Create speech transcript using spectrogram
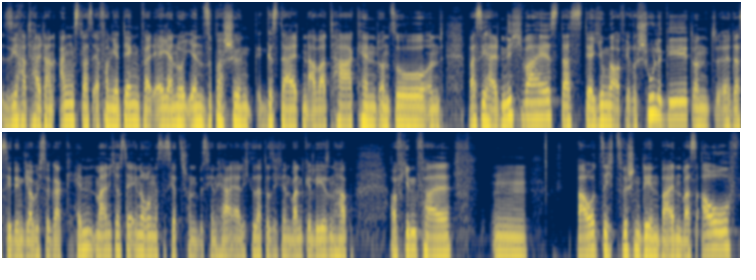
sie hat halt dann Angst, was er von ihr denkt, weil er ja nur ihren super schön gestylten Avatar kennt und so. Und was sie halt nicht weiß, dass der Junge auf ihre Schule geht und äh, dass sie den, glaube ich, sogar kennt, meine ich aus der Erinnerung. Es ist jetzt schon ein bisschen her, ehrlich gesagt, dass ich den Band gelesen habe. Auf jeden Fall mh, mm, baut sich zwischen den beiden was auf.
